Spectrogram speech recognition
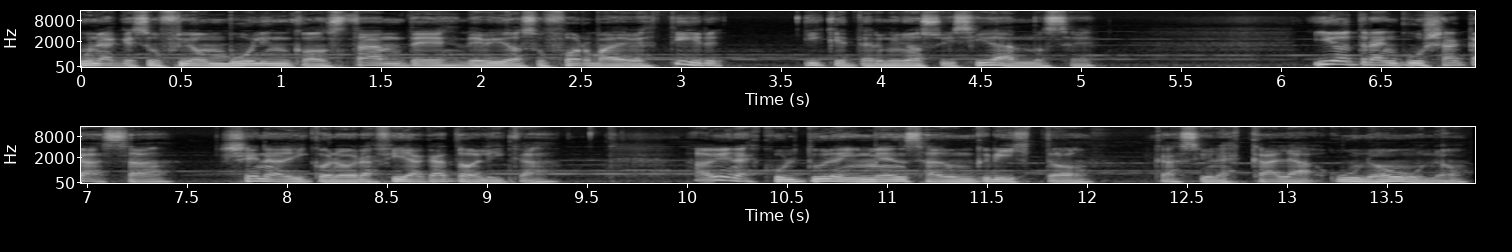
Una que sufrió un bullying constante debido a su forma de vestir y que terminó suicidándose. Y otra en cuya casa, llena de iconografía católica, había una escultura inmensa de un Cristo casi una escala 1-1,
